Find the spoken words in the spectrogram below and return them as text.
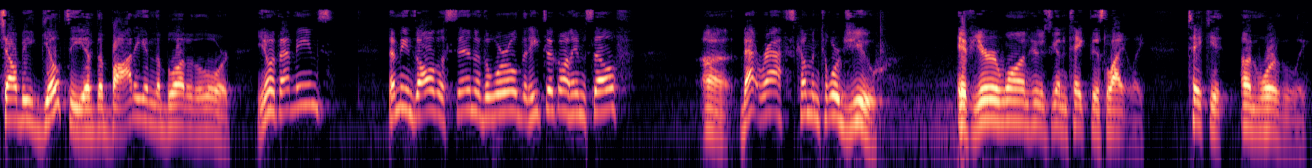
shall be guilty of the body and the blood of the Lord. You know what that means? That means all the sin of the world that he took on himself, uh, that wrath's coming towards you. If you're one who's going to take this lightly, take it unworthily.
